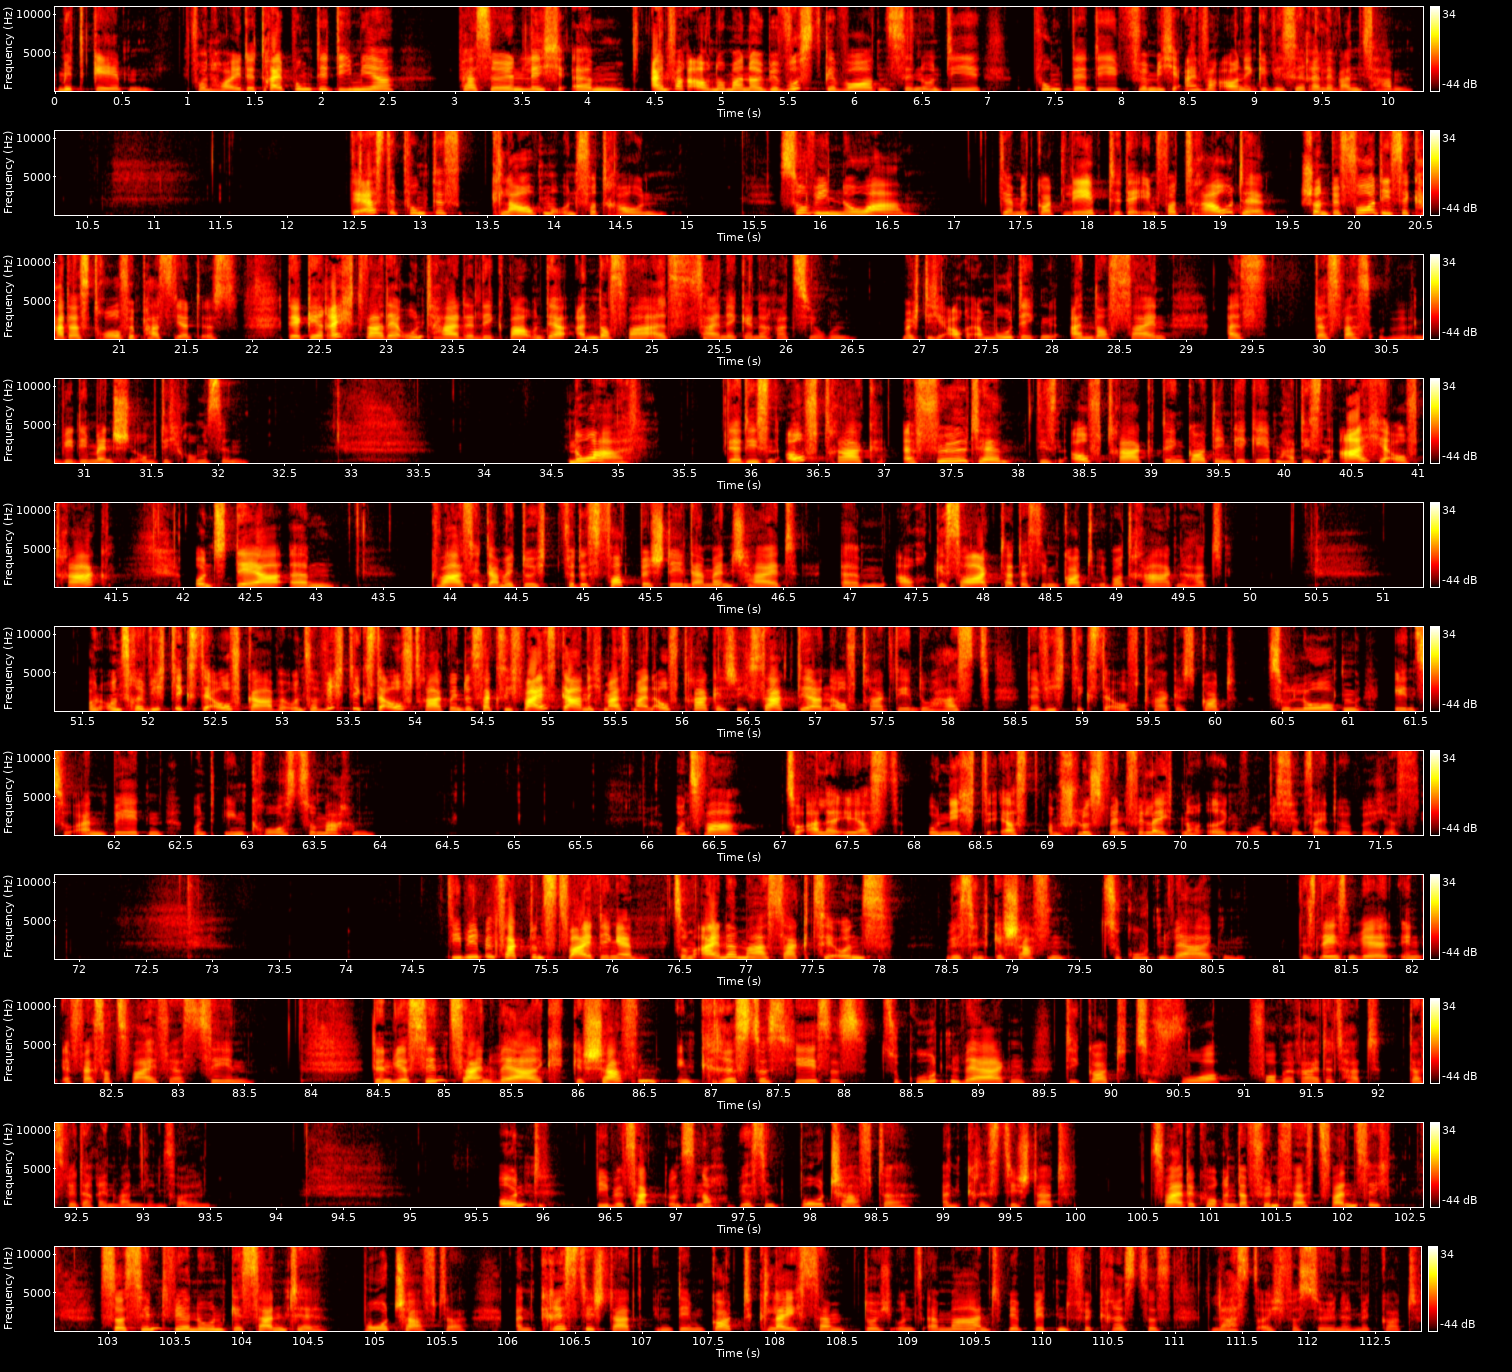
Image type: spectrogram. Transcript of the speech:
mitgeben von heute. Drei Punkte, die mir persönlich ähm, einfach auch nochmal neu bewusst geworden sind und die Punkte, die für mich einfach auch eine gewisse Relevanz haben. Der erste Punkt ist Glauben und Vertrauen. So wie Noah, der mit Gott lebte, der ihm vertraute, schon bevor diese Katastrophe passiert ist, der gerecht war, der untadelig war und der anders war als seine Generation. Möchte ich auch ermutigen, anders sein als das, was, wie die Menschen um dich herum sind. Noah, der diesen Auftrag erfüllte, diesen Auftrag, den Gott ihm gegeben hat, diesen Archeauftrag und der ähm, quasi damit durch, für das Fortbestehen der Menschheit ähm, auch gesorgt hat, das ihm Gott übertragen hat. Und unsere wichtigste Aufgabe, unser wichtigster Auftrag, wenn du sagst, ich weiß gar nicht, was mein Auftrag ist, ich sage dir einen Auftrag, den du hast. Der wichtigste Auftrag ist, Gott zu loben, ihn zu anbeten und ihn groß zu machen. Und zwar zuallererst und nicht erst am Schluss, wenn vielleicht noch irgendwo ein bisschen Zeit übrig ist. Die Bibel sagt uns zwei Dinge. Zum einen mal sagt sie uns, wir sind geschaffen zu guten Werken. Das lesen wir in Epheser 2, Vers 10. Denn wir sind sein Werk, geschaffen in Christus Jesus zu guten Werken, die Gott zuvor vorbereitet hat, dass wir darin wandeln sollen. Und die Bibel sagt uns noch, wir sind Botschafter an Christi Stadt. 2. Korinther 5, Vers 20. So sind wir nun Gesandte Botschafter an Christi Stadt, in dem Gott gleichsam durch uns ermahnt. Wir bitten für Christus, lasst euch versöhnen mit Gott.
